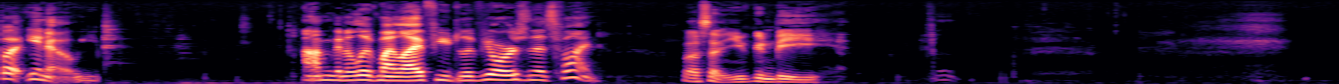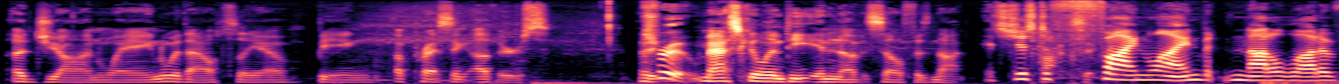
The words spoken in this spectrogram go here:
But, you know, I'm going to live my life, you live yours, and that's fine. Well, I say you can be a John Wayne without you know being oppressing others. True. masculinity in and of itself is not. It's just Toxic. a fine line, but not a lot of.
